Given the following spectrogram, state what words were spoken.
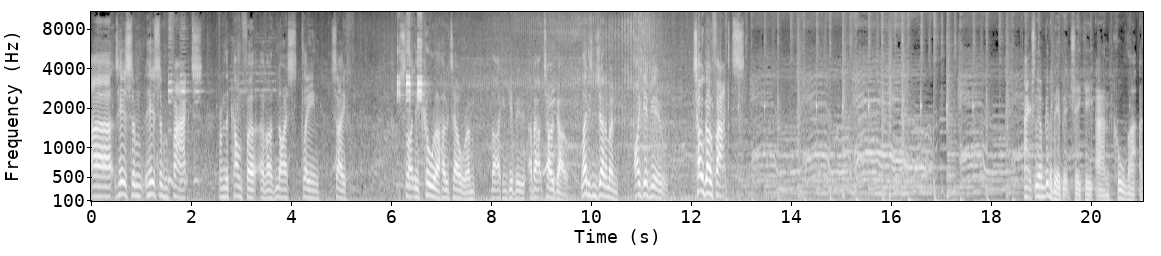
Uh, here's some here's some facts from the comfort of a nice, clean, safe, slightly cooler hotel room that I can give you about Togo. Ladies and gentlemen, I give you Togo facts. Actually, I'm going to be a bit cheeky and call that a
